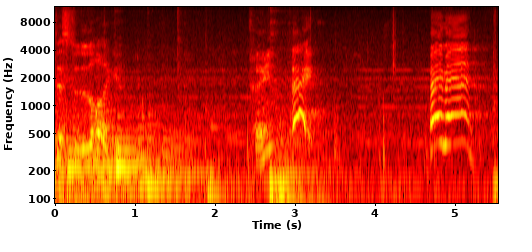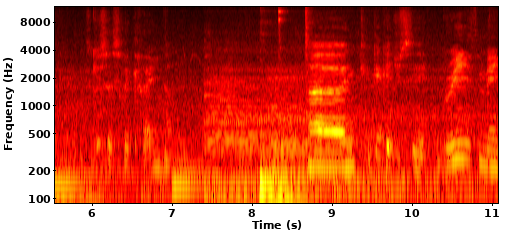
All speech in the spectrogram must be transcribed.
Test de drogue. Crane Hey! Hey, man! Est-ce que ce serait Crane Euh. une- Qu'est-ce que tu sais? Breathe me.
